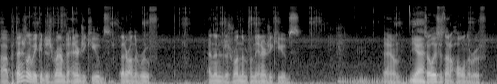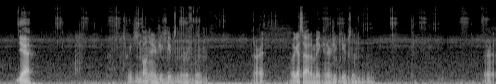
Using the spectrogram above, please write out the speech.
uh, potentially we could just run them to energy cubes that are on the roof, and then just run them from the energy cubes down. Yeah. So at least there's not a hole in the roof. yeah. So we could just bung energy cubes in the roof then. All right. Well, I guess I ought to make energy cubes then. All right.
